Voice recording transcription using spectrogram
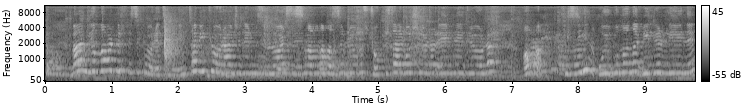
Ben yıllardır fizik öğretmeniyim. Tabii ki öğrencilerimizi üniversite sınavına hazırlıyoruz. Çok güzel başarılar elde ediyorlar. Ama fiziğin uygulanabilirliğini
